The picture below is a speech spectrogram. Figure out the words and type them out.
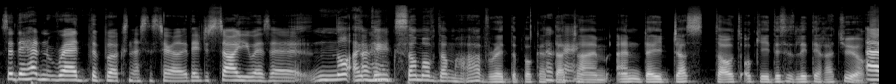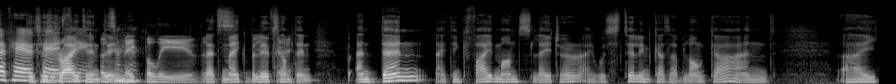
so they hadn't read the books necessarily. They just saw you as a. No, I okay. think some of them have read the book at okay. that time, and they just thought, okay, this is literature. Okay, this okay, is writing Let's thing. make believe. Let's make believe okay. something. And then I think five months later, I was still in Casablanca, and I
